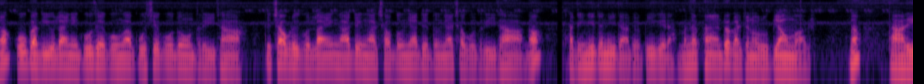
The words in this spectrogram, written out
နော်6ပတ်တီကိုလိုက်နေ90 95 98 93သတိထား တစ်ချောက်ပရိတ်ကိုလိုက်ရင်9156391336ကိုသတိထားနော်ဒါဒီနေ့တနေ့တာအတွက်ပြီးခဲ့တာမနက်ဖြန်အတွက်ကကျွန်တော်တို့ပြောင်းသွားပြီနော်ဒါတွေ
